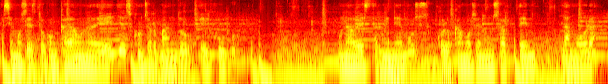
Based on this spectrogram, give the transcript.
Hacemos esto con cada una de ellas conservando el jugo. Una vez terminemos, colocamos en un sartén la mora,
